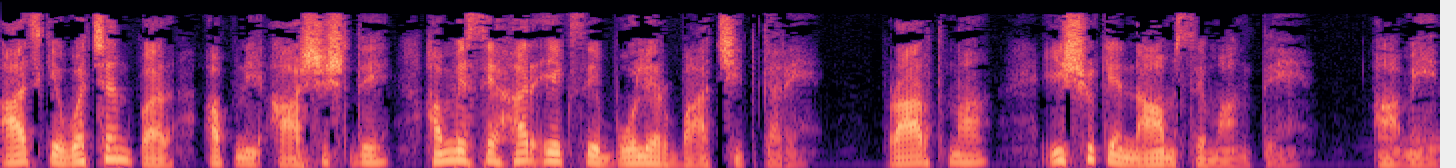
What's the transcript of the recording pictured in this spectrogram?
आज के वचन पर अपनी आशीष दे, हम में से हर एक से बोले और बातचीत करें। प्रार्थना यीशु के नाम से मांगते हैं। आमीन।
